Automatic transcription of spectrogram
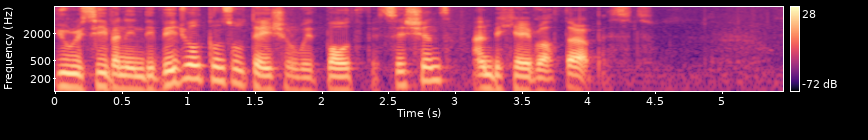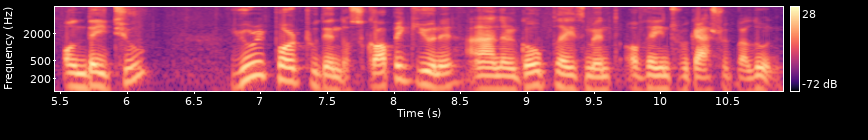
you receive an individual consultation with both physicians and behavioral therapists. On day two, you report to the endoscopic unit and undergo placement of the intragastric balloon.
